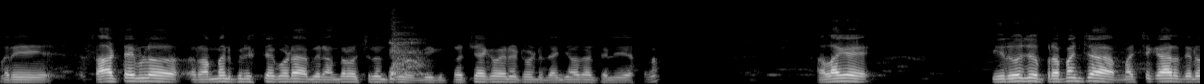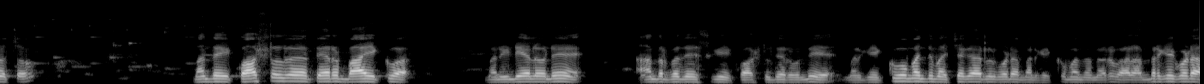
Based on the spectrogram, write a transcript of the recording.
మరి షార్ట్ టైంలో రమ్మని పిలిస్తే కూడా మీరు అందరూ వచ్చినందుకు మీకు ప్రత్యేకమైనటువంటి ధన్యవాదాలు తెలియజేస్తున్నాం. అలాగే ఈరోజు ప్రపంచ మత్స్యకార దినోత్సవం. మనది కోస్టల్ తీరం బాగా ఎక్కువ మన ఇండియాలోనే ఆంధ్రప్రదేశ్కి కోస్టల్ తీరం ఉంది. మనకి ఎక్కువ మంది మత్స్యకారులు కూడా మనకి ఎక్కువ మంది ఉన్నారు. వారందరికీ కూడా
